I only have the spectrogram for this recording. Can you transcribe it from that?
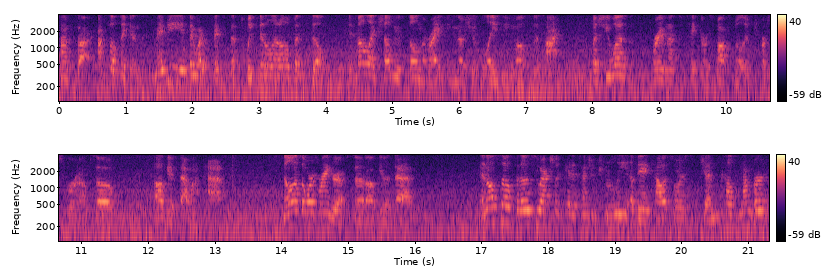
I'm sorry. I'm still thinking, maybe if they would have fixed it, tweaked it a little, but still. It felt like Shelby was still in the right, even though she was lazy most of the time. But she was brave enough to take the responsibility of her screwing up, so I'll give that one a pass. Still not the worst Ranger episode, I'll give it that. And also, for those who actually paid attention truly of the Ankylosaurus gem cult number,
